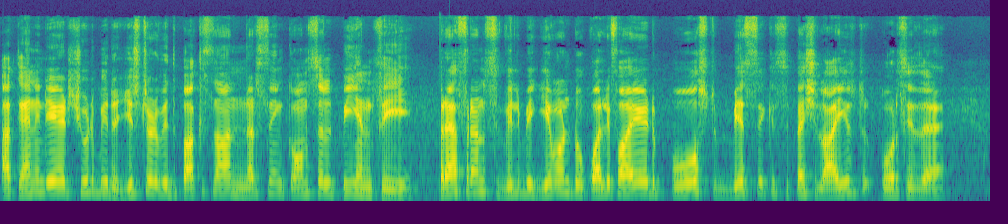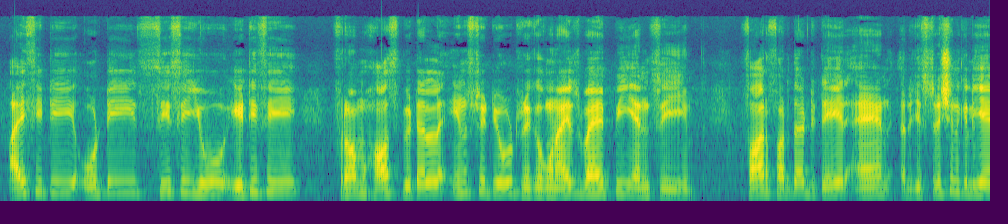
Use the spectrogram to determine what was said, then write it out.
A candidate should be registered with Pakistan Nursing Council PNC. Preference will be given to qualified post-basic specialized courses ICT, OT, CCU, ETC from hospital institute recognized by PNC. For further detail and registration کے لیے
